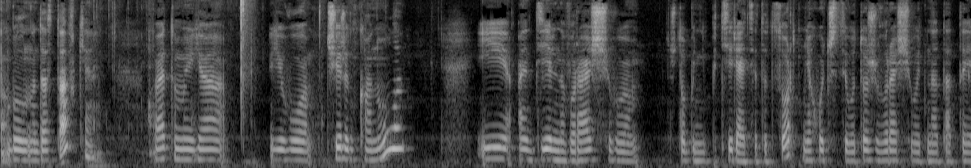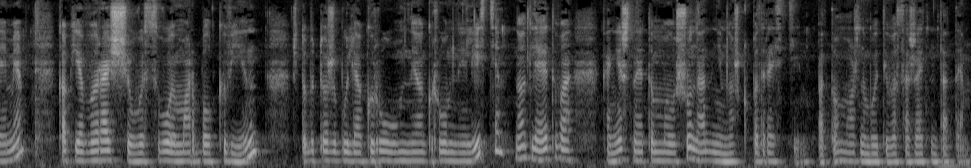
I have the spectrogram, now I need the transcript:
был на доставке, поэтому я его черенканула и отдельно выращиваю чтобы не потерять этот сорт. Мне хочется его тоже выращивать на тотеме, как я выращиваю свой Marble Queen, чтобы тоже были огромные-огромные листья. Но для этого, конечно, этому малышу надо немножко подрасти. Потом можно будет его сажать на тотем.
